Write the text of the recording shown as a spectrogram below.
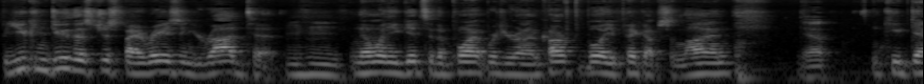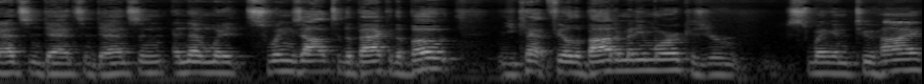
but you can do this just by raising your rod tip Mm-hmm. and then when you get to the point where you're uncomfortable you pick up some line Yep. and keep dancing, dancing, dancing. And then when it swings out to the back of the boat, you can't feel the bottom anymore because you're swinging too high,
